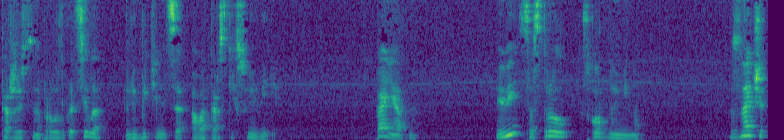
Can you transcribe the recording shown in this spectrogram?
торжественно провозгласила любительница аватарских суеверий. Понятно. Вид состроил скорбную мину. Значит,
